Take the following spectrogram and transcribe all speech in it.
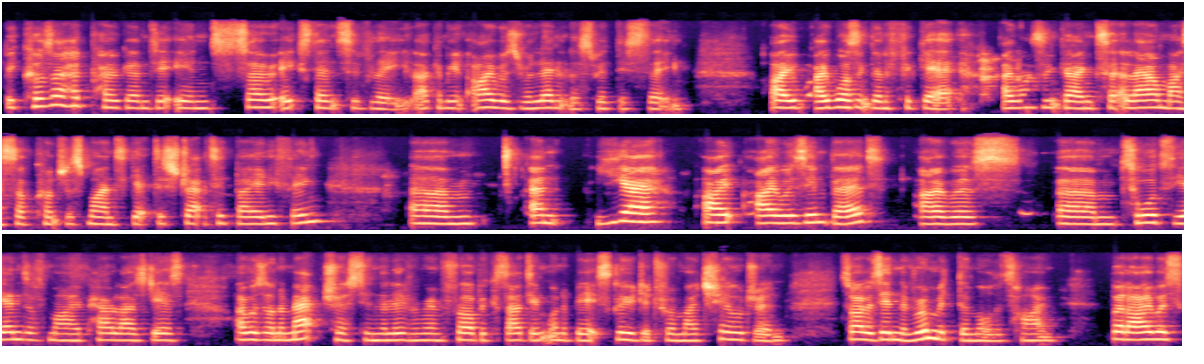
Because I had programmed it in so extensively, like, I mean, I was relentless with this thing. I, I wasn't going to forget. I wasn't going to allow my subconscious mind to get distracted by anything. Um, and yeah, I I was in bed. I was um, towards the end of my paralyzed years. I was on a mattress in the living room floor because I didn't want to be excluded from my children. So I was in the room with them all the time. But I was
